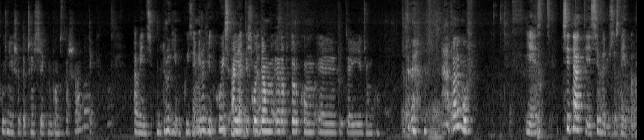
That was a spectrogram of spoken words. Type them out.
późniejsze te części, jak już byłam starsza. Ale... Tak. A więc drugim quizem, Drugi jaki quiz, a ja tylko dam raptorkom e, tutaj jedzonko. ale mów. Jest cytaty Severusa Snape'a.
